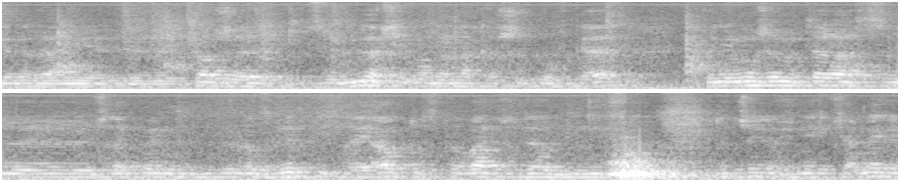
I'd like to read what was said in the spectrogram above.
y, generalnie y, to, że zrobiła się moda na koszykówkę, to nie możemy teraz, y, że tak powiem, rozgrywki tryoutu sprowadzić do, do czegoś niechcianego,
